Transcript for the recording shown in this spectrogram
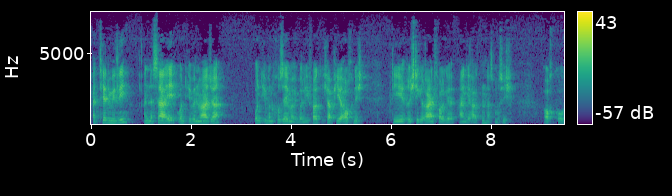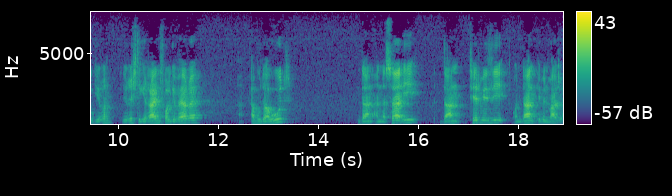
At-Tirmidhi, An-Nasai und Ibn Majah und Ibn Khuzayma überliefert. Ich habe hier auch nicht die richtige Reihenfolge eingehalten, das muss ich auch korrigieren. Die richtige Reihenfolge wäre Abu Dawud, dann An-Nasai, dann Tirmidhi und dann Ibn Majah.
